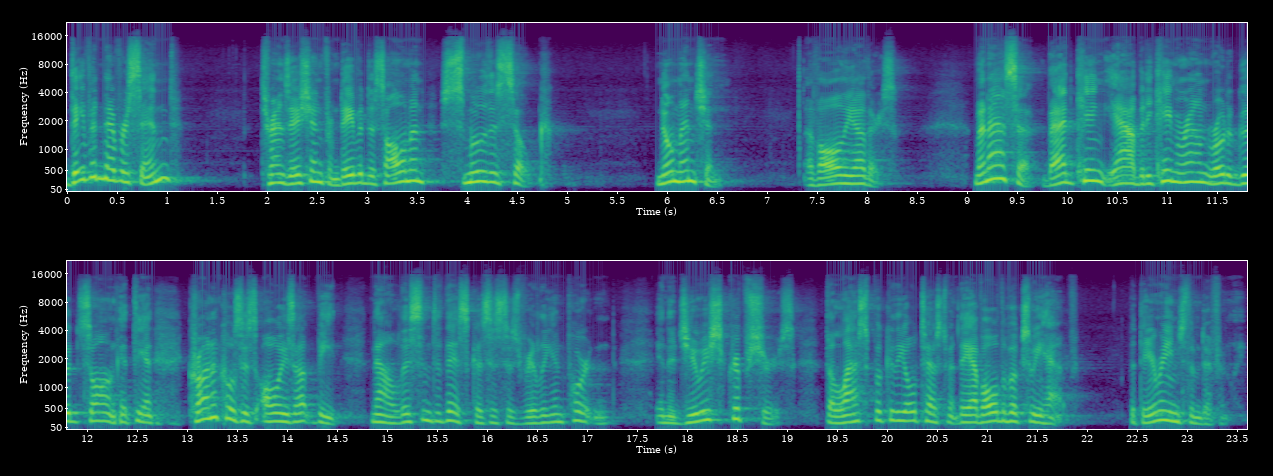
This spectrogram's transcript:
David never sinned. Transition from David to Solomon, smooth as silk. No mention of all the others. Manasseh, bad king, yeah, but he came around, wrote a good song at the end. Chronicles is always upbeat. Now, listen to this because this is really important in the Jewish scriptures, the last book of the Old Testament, they have all the books we have, but they arrange them differently.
